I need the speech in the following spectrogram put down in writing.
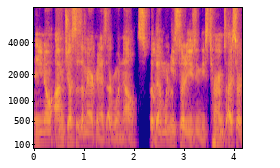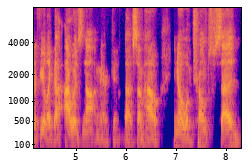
and, you know, I'm just as American as everyone else. But then when he started using these terms, I started to feel like that I was not American, that somehow, you know, what Trump said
